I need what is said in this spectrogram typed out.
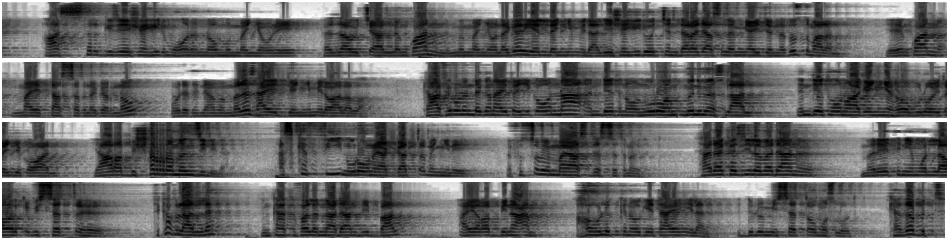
አስር ጊዜ ሸሂድ መሆንን ነው የምመኘው እኔ። ከዛ ውጭ ያለ እንኳን የምመኘው ነገር የለኝም ይላል። የሸሂዶችን ደረጃ ስለሚያይ ጀነት ውስጥ ማለት ነው። ይሄ እንኳን የማይታሰብ ነገር ነው። ወደ ዱንያ መመለስ አይገኝም ይለዋል አላህ። ካፊሩን እንደገና ይጠይቀውና እንዴት ነው ኑሮ ምን ይመስላል? እንዴት ሆኖ አገኘኸው ብሎ ይጠይቀዋል ያ ረቢ ሸረ መንዚል ይላል አስከፊ ኑሮ ነው ያጋጠመኝ እኔ በፍጹም የማያስደስት ነው ይላል ታዲያ ከዚህ ለመዳን መሬትን የሞላ ወርቅ ቢሰጥህ ትከፍላለህ እንካ ክፈልና ዳን ቢባል አይ ረቢ ነዓም አሁ ልክ ነው ጌታዬ ይላል እድሉ የሚሰጠው መስሎት ከዘብት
